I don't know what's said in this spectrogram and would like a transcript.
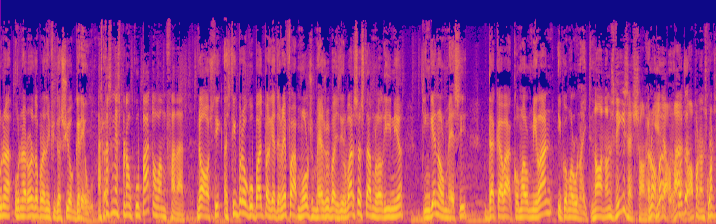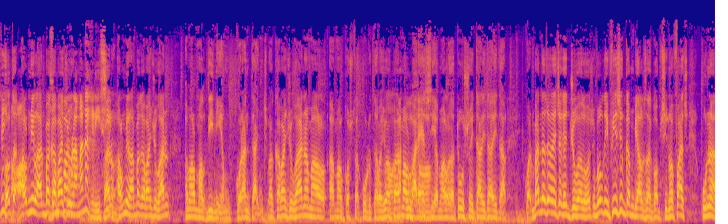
una, un error de planificació greu. Estàs més preocupat o enfadat? No, estic, estic preocupat perquè també fa molts mesos vaig dir el Barça està amb la línia, tinguent el Messi, d'acabar com el Milan i com l'United. No, no ens diguis això, Ah, no, Miquel, home, no, però no ens pots dir escolta, això. el Milan va acabar... És un programa negríssim. Bueno, el Milan va acabar jugant amb el Maldini, amb 40 anys. Va acabar jugant amb el, amb el Costa Curta, va jugar El amb el. Varese, amb el Gattuso i tal, i tal, i tal. Quan van desaparèixer aquests jugadors, és molt difícil canviar-los de cop si no fas una,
